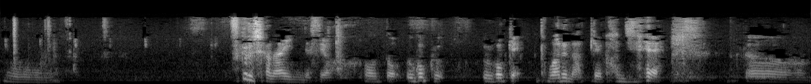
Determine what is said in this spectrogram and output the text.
うん作るしかないんですよ。本当動く、動け、止まるなっていう感じで。うん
